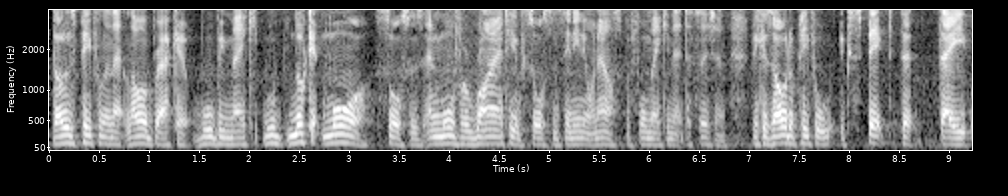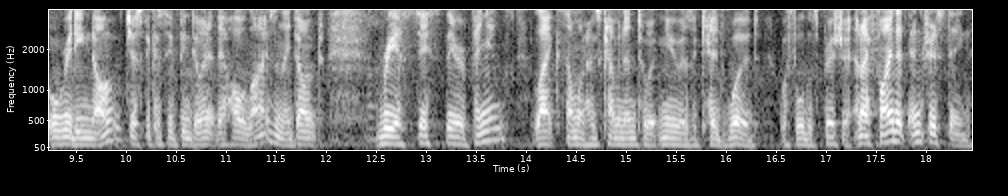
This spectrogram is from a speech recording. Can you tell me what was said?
those people in that lower bracket will be making will look at more sources and more variety of sources than anyone else before making that decision because older people expect that they already know just because they've been doing it their whole lives and they don't reassess their opinions like someone who's coming into it new as a kid would with all this pressure and i find it interesting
